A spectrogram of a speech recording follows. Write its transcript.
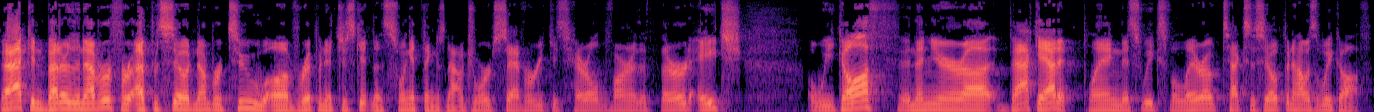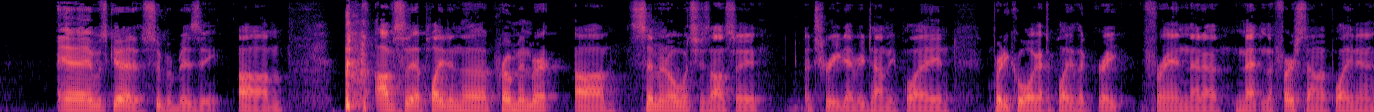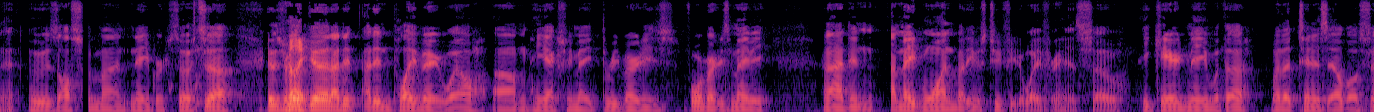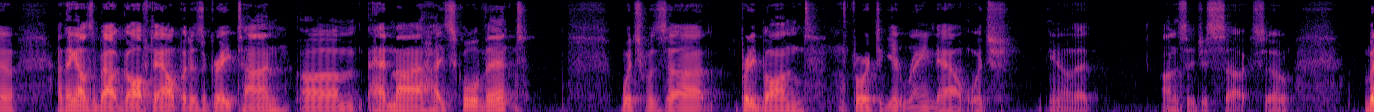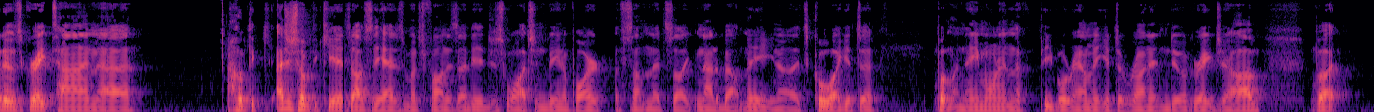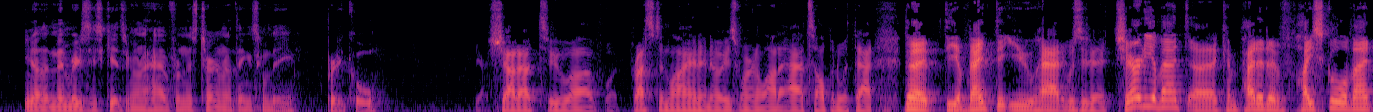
Back and better than ever for episode number two of Ripping It. Just getting the swing of things now. George Savaricas, Harold Varner III, H, a week off, and then you're uh, back at it playing this week's Valero Texas Open. How was the week off? It was good. It was super busy. Um, obviously, I played in the pro member um, Seminole, which is also a treat every time you play, and pretty cool. I got to play with a great friend that I met in the first time I played in, who is also my neighbor. So it's uh, it was really, Really? good. I did I didn't play very well. Um, he actually made three birdies, four birdies maybe, and I didn't. I made one, but he was two feet away for his. So he carried me with a with a tennis elbow. So I think I was about golfed out, but it was a great time. Um, had my high school event, which was uh, pretty bummed for it to get rained out, which you know that honestly just sucks. So, but it was a great time. Uh, I hope the I just hope the kids obviously had as much fun as I did just watching being a part of something that's like not about me. You know, it's cool. I get to put my name on it, and the people around me get to run it and do a great job. But you know, the memories these kids are going to have from this tournament, I think it's going to be pretty cool. Yeah, shout out to uh, Preston Lyon. I know he's wearing a lot of hats, helping with that. the The event that you had was it a charity event, a competitive high school event?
